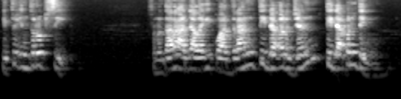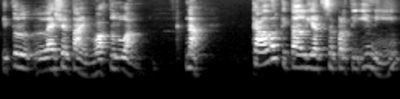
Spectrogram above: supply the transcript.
Itu interupsi. Sementara ada lagi kuadran tidak urgent, tidak penting. Itu leisure time, waktu luang. Nah, kalau kita lihat seperti ini,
